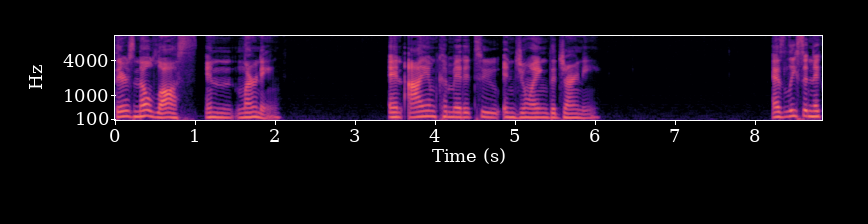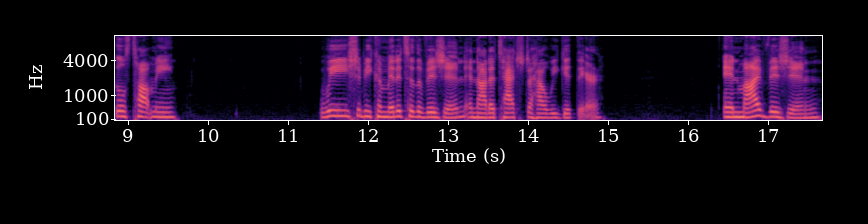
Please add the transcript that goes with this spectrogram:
There's no loss in learning. And I am committed to enjoying the journey. As Lisa Nichols taught me, we should be committed to the vision and not attached to how we get there. And my vision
